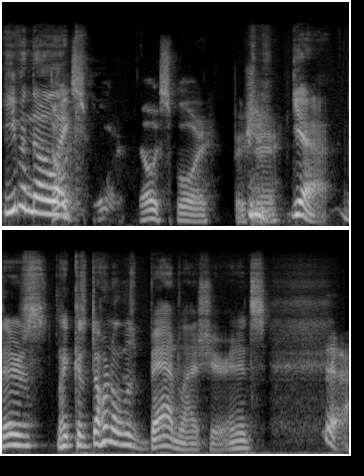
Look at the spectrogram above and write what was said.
Even though they'll like explore. They'll explore for sure. yeah, there's like cuz Darnold was bad last year and it's yeah.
